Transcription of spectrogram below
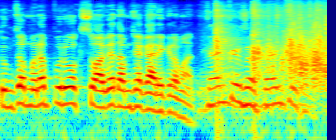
तुमचं मनपूर्वक स्वागत आमच्या कार्यक्रमात. Thank you sir thank you sir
